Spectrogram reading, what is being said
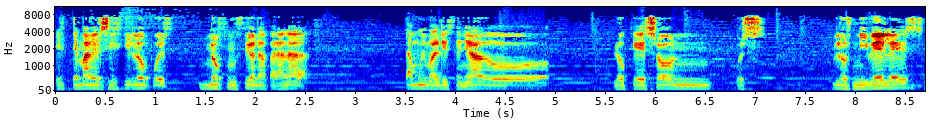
el tema del sigilo, pues, no funciona para nada. Está muy mal diseñado lo que son, pues, los niveles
